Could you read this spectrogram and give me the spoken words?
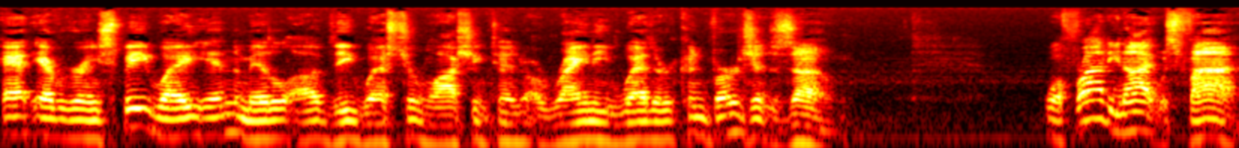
at Evergreen Speedway in the middle of the Western Washington rainy weather convergence zone. Well, Friday night was fine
